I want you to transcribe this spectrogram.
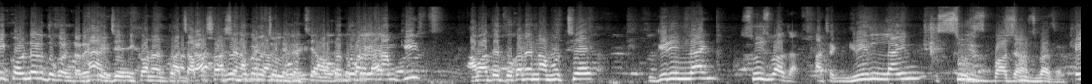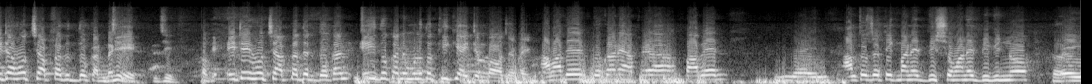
এই কর্নারের দোকানটা হ্যাঁ নাকি যে এই কর্নার আচ্ছা আপনার দোকানে চলে যাচ্ছি আপনার দোকানের নাম কি? আমাদের দোকানের নাম হচ্ছে গ্রিন লাইন সুইচ বাজার আচ্ছা গ্রিন লাইন সুইস বাজার বাজার। এটা হচ্ছে আপনাদের দোকান নাকি? জি ওকে এটাই হচ্ছে আপনাদের দোকান। এই দোকানে মূলত কি কি আইটেম পাওয়া যায় ভাই? আমাদের দোকানে আপনারা পাবেন আন্তর্জাতিক মানের বিশ্বমানের বিভিন্ন এই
